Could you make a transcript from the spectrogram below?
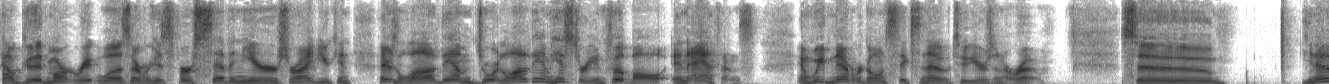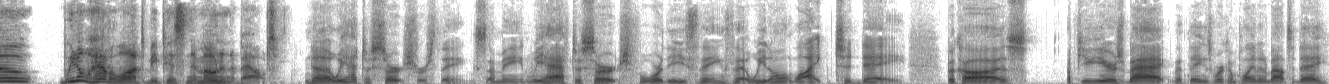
how good Mark Richt was over his first seven years. Right? You can. There's a lot of damn a lot of damn history in football in Athens, and we've never gone six and zero oh two years in a row. So, you know, we don't have a lot to be pissing and moaning about. No, we have to search for things. I mean, we have to search for these things that we don't like today because a few years back, the things we're complaining about today,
